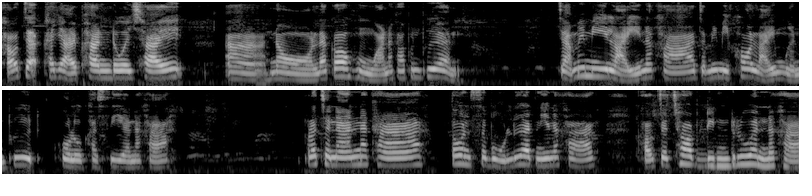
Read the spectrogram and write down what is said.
เขาจะขยายพันธุ์โดยใช้หน่อและก็หัวนะคะเพื่อนๆ จะไม่มีไหลนะคะ จะไม่มีข้อไหลเหมือนพืชโคโลคาเซียนะคะ เพราะฉะนั้นนะคะ ต้นสบู่เลือดนี้นะคะ เขาจะชอบดินร่วนนะคะ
